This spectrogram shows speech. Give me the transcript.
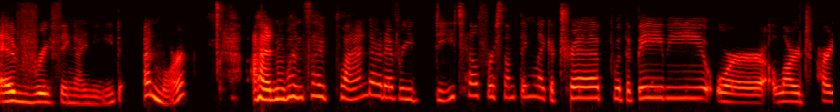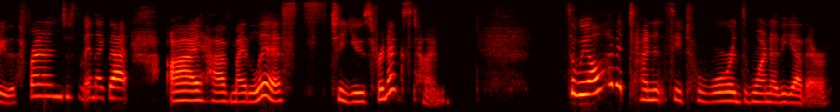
everything I need and more. And once I've planned out every detail for something like a trip with a baby or a large party with friends or something like that, I have my lists to use for next time. So we all have a tendency towards one or the other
